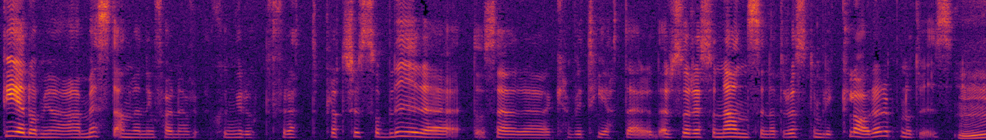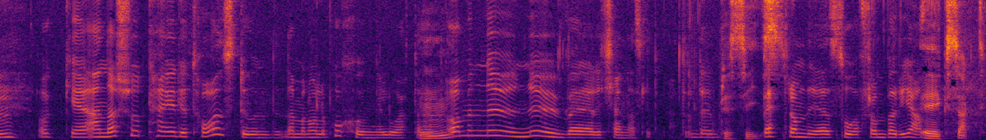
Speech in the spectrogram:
det är de jag har mest användning för när jag sjunger upp för att plötsligt så blir det så här eh, kaviteter, alltså resonansen, att rösten blir klarare på något vis. Mm. Och eh, annars så kan ju det ta en stund när man håller på och sjunger låtar. Mm. Att, ja men nu, nu börjar det kännas lite bättre. Det är Precis. bättre om det är så från början. Exakt.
